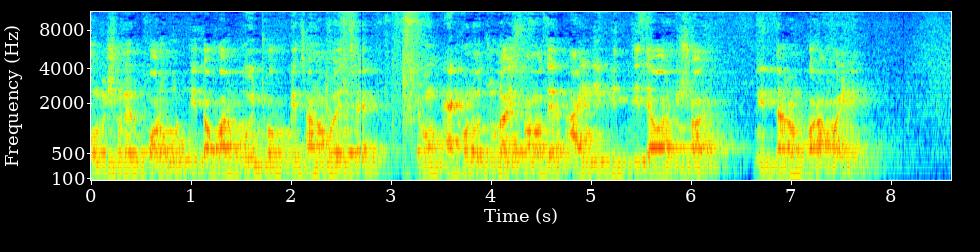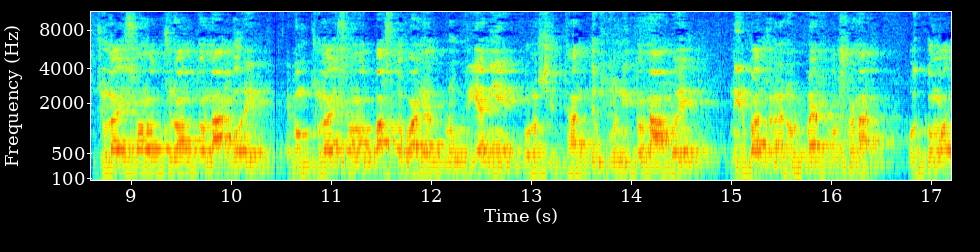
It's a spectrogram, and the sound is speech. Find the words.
কমিশনের পরবর্তী দফার বৈঠক পেছানো হয়েছে এবং এখনও জুলাই সনদের আইনি ভিত্তি দেওয়ার বিষয় নির্ধারণ করা হয়নি। জুলাই সনদ চূড়ান্ত না করে এবং জুলাই সনদ বাস্তবায়নের প্রক্রিয়া নিয়ে কোনো সিদ্ধান্তে উপনীত না হয়ে নির্বাচনের রোডম্যাপ ঘোষণা ঐক্যমত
